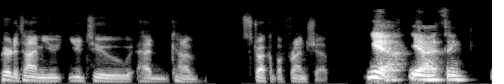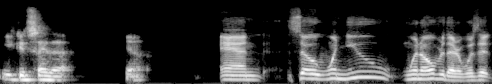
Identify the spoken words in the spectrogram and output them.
period of time, you you two had kind of struck up a friendship. Yeah, yeah, I think you could say that. Yeah. And so when you went over there, was it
